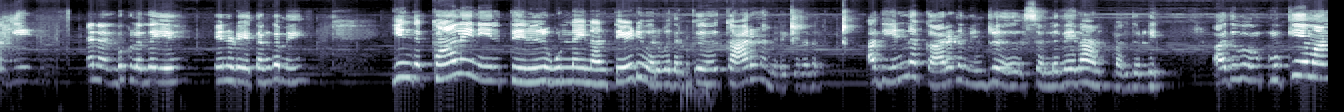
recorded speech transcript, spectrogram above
வாராகி என் அன்பு குழந்தையே என்னுடைய தங்கமே இந்த காலை நேரத்தில் உன்னை நான் தேடி வருவதற்கு காரணம் இருக்கிறது. அது என்ன காரணம் என்று சொல்லவே தான் வந்துள்ளேன். அதுவும் முக்கியமான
